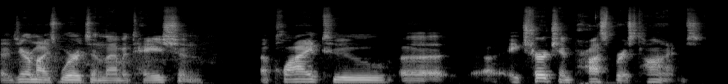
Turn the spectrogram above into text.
uh, Jeremiah's words in Lamentation apply to uh, a church in prosperous times?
